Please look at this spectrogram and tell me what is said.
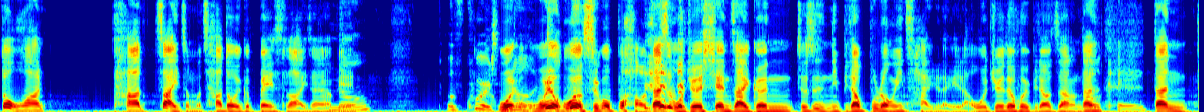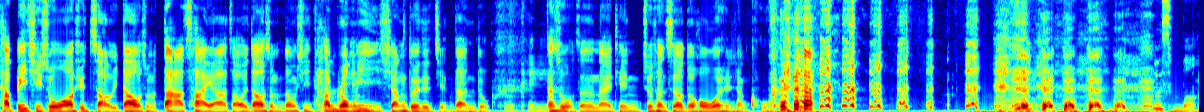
豆花。它再怎么差都有一个 baseline 在那边。Of course，我我有我有吃过不好，但是我觉得现在跟 就是你比较不容易踩雷啦，我觉得会比较这样。但但它比起说我要去找一道什么大菜啊，找一道什么东西，它容易相对的简单多。OK，但是我真的那一天就算吃到豆后，我也很想哭。为什么？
